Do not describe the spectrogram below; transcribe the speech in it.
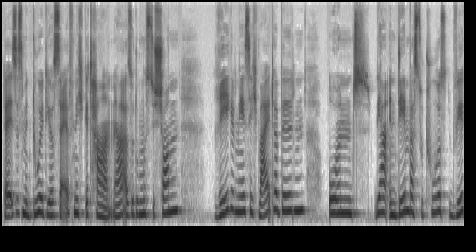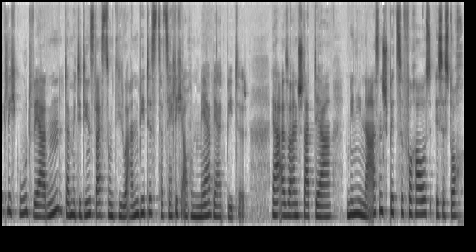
Da ist es mit Do-it-yourself nicht getan. Ja? Also du musst dich schon regelmäßig weiterbilden und ja, in dem, was du tust, wirklich gut werden, damit die Dienstleistung, die du anbietest, tatsächlich auch einen Mehrwert bietet. Ja, also anstatt der Mini-Nasenspitze voraus, ist es doch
